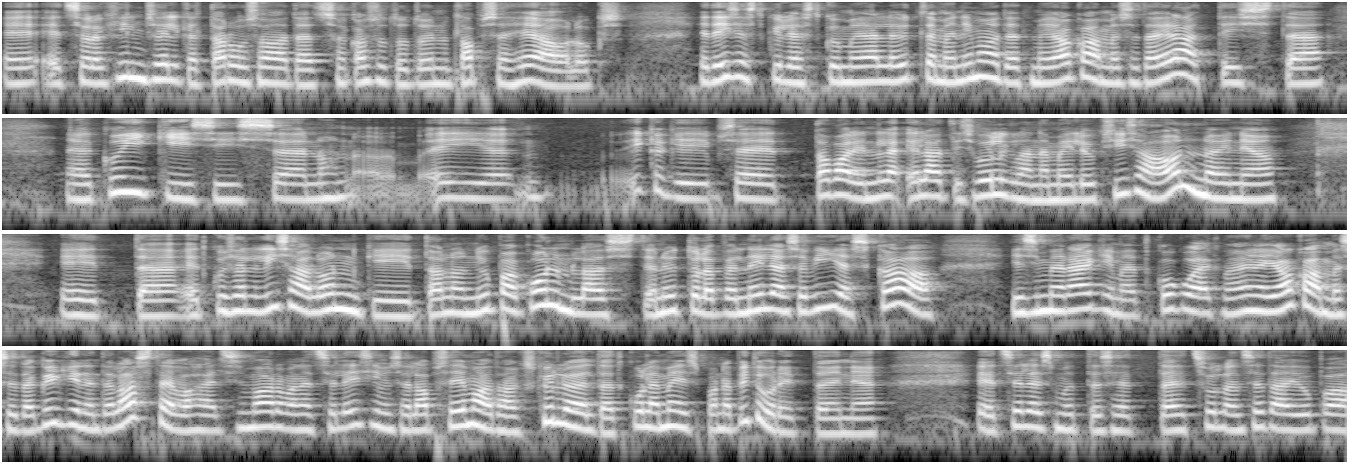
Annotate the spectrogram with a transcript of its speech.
e-, et see oleks ilmselgelt aru saada, et see on kasutatud ainult lapse heaoluks. ja teisest küljest, kui me jälle ütleme niimoodi, et me jagame seda elatist äh, kõigi siis äh, noh ei ikkagi see tavaline elatisvõlglane meil üks isa on, onju et, et kui sellel isal ongi, tal on juba kolm last ja nüüd tuleb veel neljas ja viies ka. ja siis me räägime, et kogu aeg me aina jagame seda kõigi nende laste vahel, siis ma arvan, et selle esimese lapse ema tahaks küll öelda, et kuule mees, pane pidurit, onju. et selles mõttes, et, et sul on seda juba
